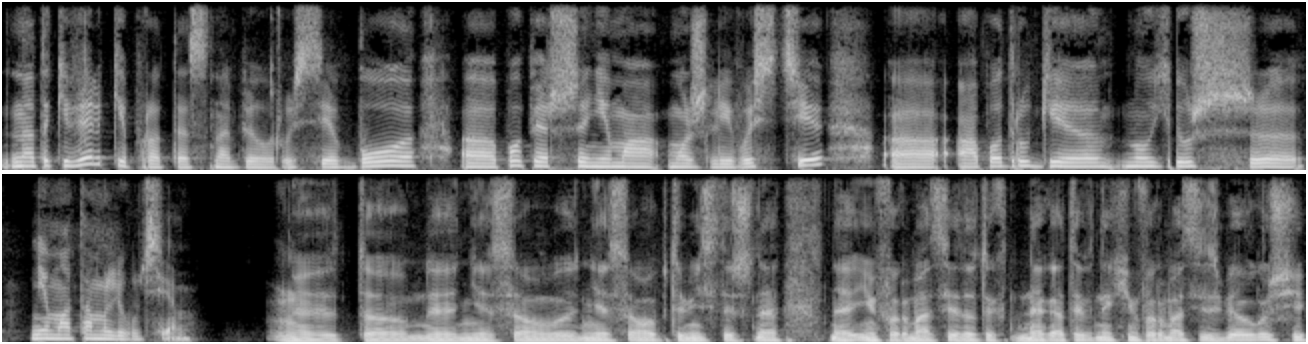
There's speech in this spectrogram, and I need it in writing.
na taki wielki protest na Białorusi, bo po pierwsze nie ma możliwości, a po drugie no już nie ma tam ludzi. E, to e, nie są, nie są optymistyczne e, informacje. Do tych negatywnych informacji z Białorusi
